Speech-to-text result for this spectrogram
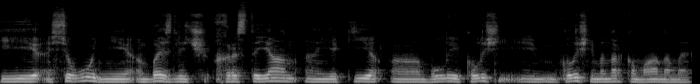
І сьогодні безліч християн, які були колишні, колишніми наркоманами,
